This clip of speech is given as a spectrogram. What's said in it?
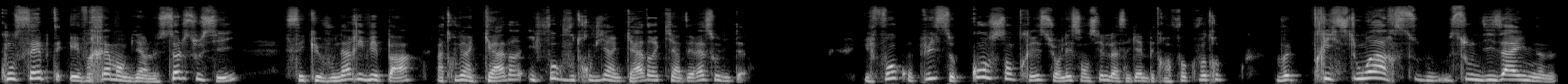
concept est vraiment bien. Le seul souci, c'est que vous n'arrivez pas à trouver un cadre. Il faut que vous trouviez un cadre qui intéresse l'auditeur. Il faut qu'on puisse se concentrer sur l'essentiel de la saga MP3. Il faut que votre votre histoire sound design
